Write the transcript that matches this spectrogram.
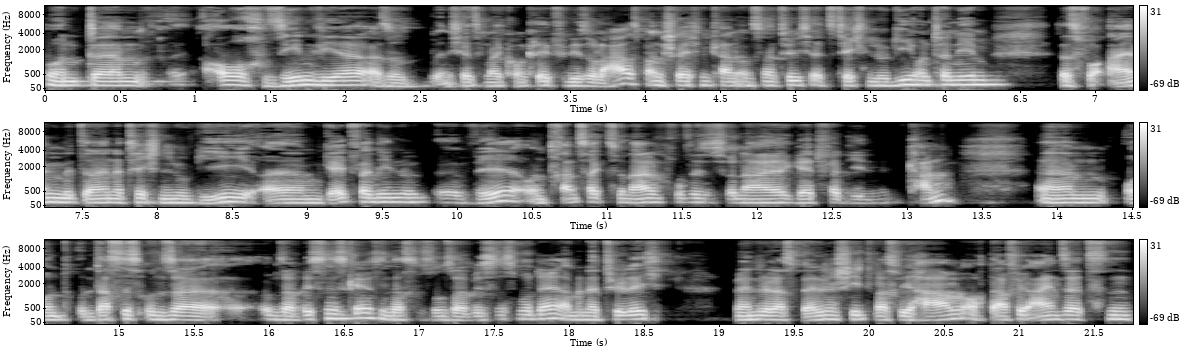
Und ähm, auch sehen wir, also wenn ich jetzt mal konkret für die Solaris Bank schwächen kann, uns natürlich als Technologieunternehmen, das vor allem mit seiner Technologie ähm, Geld verdienen äh, will und transaktional und professional Geld verdienen kann. Ähm, und, und das ist unser, unser Business Case und das ist unser Businessmodell. Aber natürlich, wenn wir das Balance Sheet, was wir haben, auch dafür einsetzen,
